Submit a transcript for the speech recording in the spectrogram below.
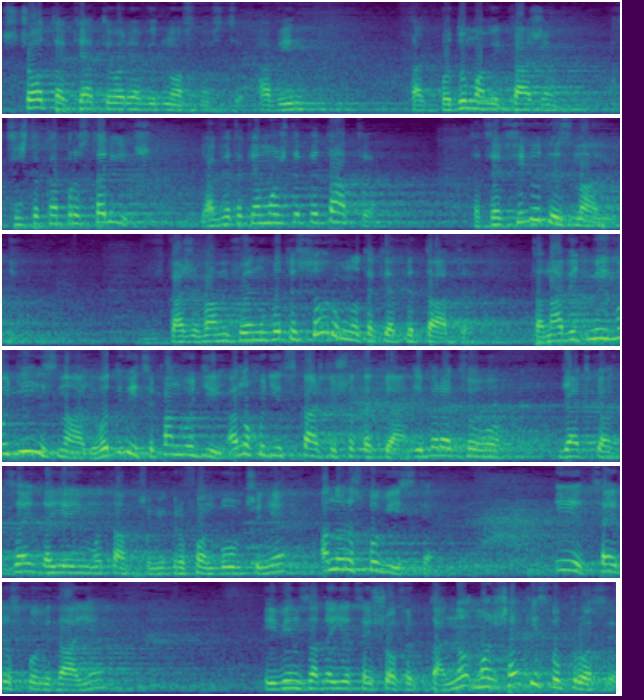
Що таке теорія відносності? А він так подумав і каже: це ж така проста річ. Як ви таке можете питати? Та це всі люди знають. Каже, вам повинно бути соромно таке питати. Та навіть мій водій знає. От дивіться, пан водій, а ну ходіть, скажете, що таке. І бере цього дядька, цей дає йому там, чи мікрофон був, чи ні. А ну розповісти. І цей розповідає. І він задає цей шофер питання. Ну, може, ще якісь вопроси?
